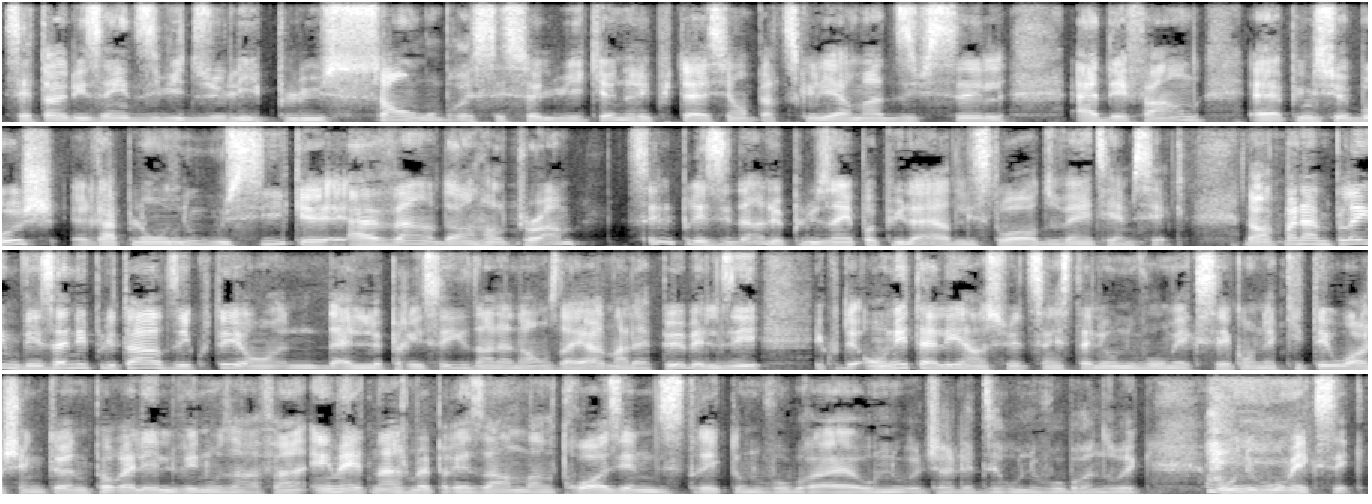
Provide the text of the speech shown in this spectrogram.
C'est un des individus les plus sombres. C'est celui qui a une réputation particulièrement difficile à défendre. Euh, puis M. Bush, rappelons-nous aussi qu'avant Donald Trump, c'est le président le plus impopulaire de l'histoire du 20e siècle. Donc, Mme Plame, des années plus tard, dit, écoutez, on, elle le précise dans l'annonce d'ailleurs, dans la pub, elle dit, écoutez, on est allé ensuite s'installer au Nouveau-Mexique, on a quitté Washington pour aller élever nos enfants, et maintenant je me présente dans le troisième district au Nouveau, au, Nou- j'allais dire au Nouveau-Brunswick, au Nouveau-Mexique.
